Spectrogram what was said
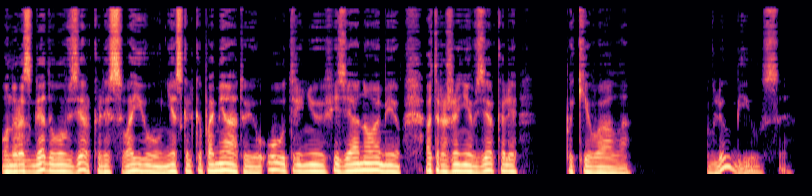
Он разглядывал в зеркале свою, несколько помятую, утреннюю физиономию. Отражение в зеркале покивало. Влюбился.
